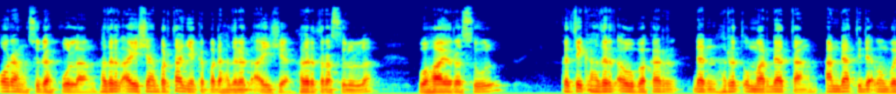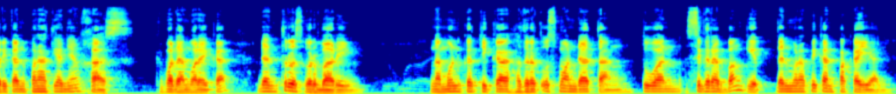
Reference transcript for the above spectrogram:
orang sudah pulang, Hadrat Aisyah bertanya kepada Hadrat Aisyah, Hadrat Rasulullah, Wahai Rasul, ketika Hadrat Abu Bakar dan Hadrat Umar datang, Anda tidak memberikan perhatian yang khas kepada mereka dan terus berbaring. Namun ketika Hadrat Utsman datang, Tuan segera bangkit dan merapikan pakaian.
